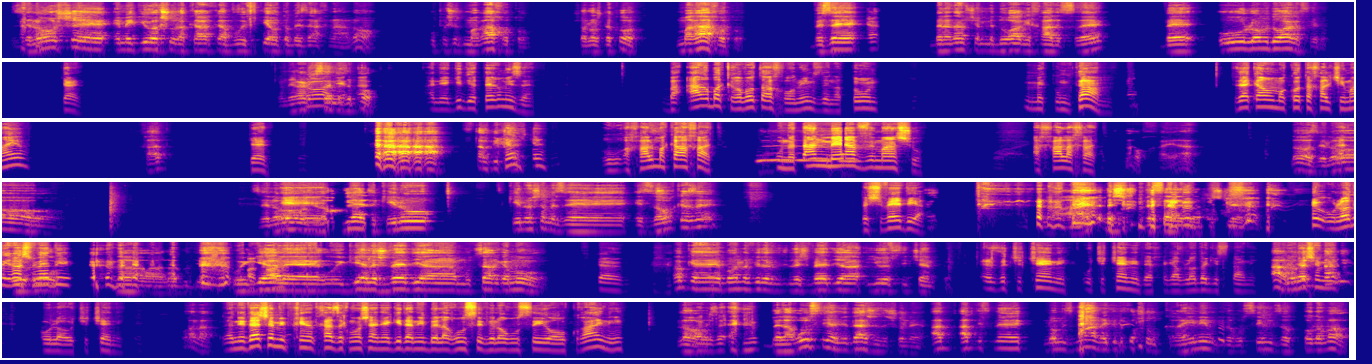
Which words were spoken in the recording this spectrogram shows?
זה לא שהם הגיעו איכשהו לקרקע והוא הפתיע אותו באיזה הכנעה, לא. הוא פשוט מרח אותו שלוש דקות, מרח אותו. וזה כן. בן אדם שמדורג 11, והוא לא מדורג אפילו. כן. אני רק לא, את זה פה. אני אגיד יותר מזה. בארבע קרבות האחרונים זה נתון מטומטם. אתה יודע כמה מכות אכל צ'ימאייב? אחד? כן. סתם כן, כן. הוא אכל מכה אחת. הוא נתן מאה ומשהו. אכל אחת. לא, חיה. לא, זה לא... זה לא, אה, זה לא הוגן, זה כאילו, כאילו יש שם איזה אזור כזה. בשוודיה. לא, בסדר, בשוודיה. הוא לא נראה הוא- שוודי? לא, לא בדיוק. הוא. הגיע הגיע לשוודיה מוצר גמור. כן. אוקיי, בואו נביא לשוודיה UFC צ'מפיון. איזה צ'צ'ני, הוא צ'צ'ני דרך אגב, לא דגיסטני. אה, לא דגסטני? הוא לא, הוא צ'צ'ני. וואלה. אני יודע שמבחינתך זה כמו שאני אגיד אני בלרוסי ולא רוסי או אוקראיני, לא, זה... בלרוסי אני יודע שזה שונה. עד, עד לפני לא מזמן הייתי בטוח שאוקראינים ורוסים זה אותו דבר.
